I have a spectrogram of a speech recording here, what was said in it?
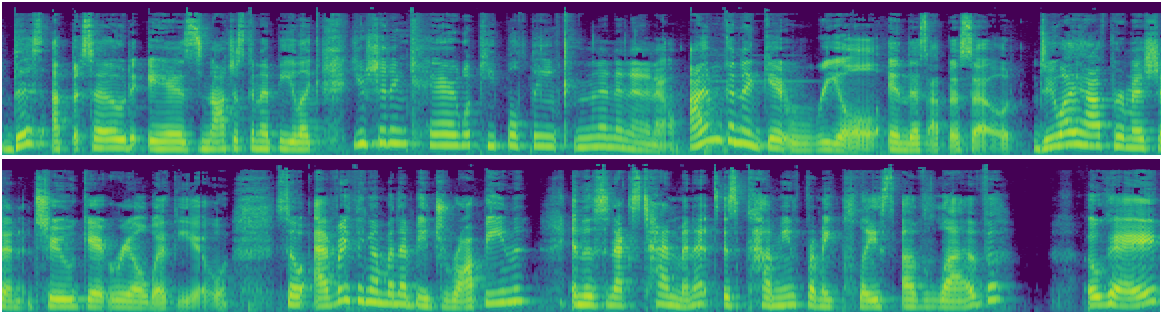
this episode is not just gonna be like, you shouldn't care what people think. No, no, no, no, no. I'm gonna get real in this episode. Do I have permission to get real with you? So, everything I'm gonna be dropping in this next 10 minutes is coming from a place of love. Okay,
